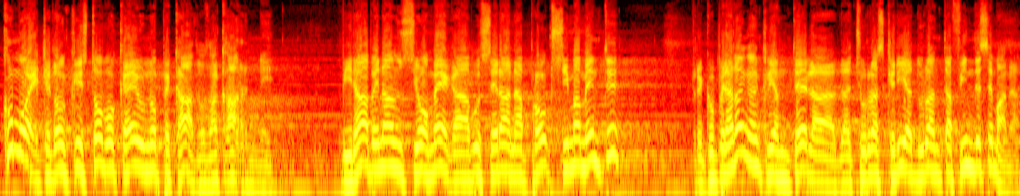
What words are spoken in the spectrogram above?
Como é que Don Cristobo caeu no pecado da carne? Virá Venancio Omega a Bucerana próximamente? Recuperarán a clientela da churrasquería durante a fin de semana?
